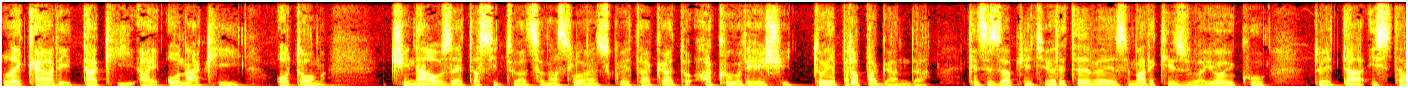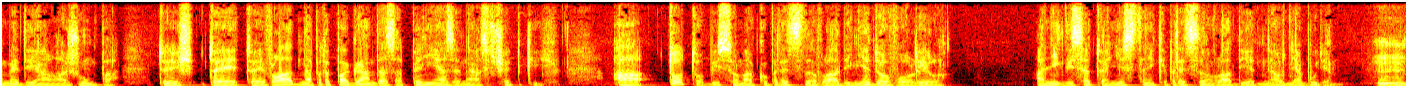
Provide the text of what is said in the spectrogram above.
lekári takí aj onakí o tom, či naozaj tá situácia na Slovensku je takáto, ako ju riešiť. To je propaganda. Keď si zapnete RTVS, Markizu a Jojku, to je tá istá mediálna žumpa. To je, to, je, to je vládna propaganda za peniaze nás všetkých. A toto by som ako predseda vlády nedovolil. A nikdy sa to aj nestane, keď predsedom vlády jedného dňa budem. Mm-hmm.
